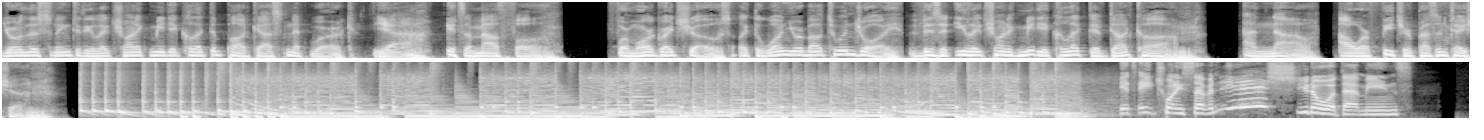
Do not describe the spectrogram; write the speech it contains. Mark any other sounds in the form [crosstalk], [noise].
You're listening to the Electronic Media Collective Podcast Network. Yeah, it's a mouthful. For more great shows like the one you're about to enjoy, visit electronicmediacollective.com. And now, our feature presentation. It's 827-ish. You know what that means.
